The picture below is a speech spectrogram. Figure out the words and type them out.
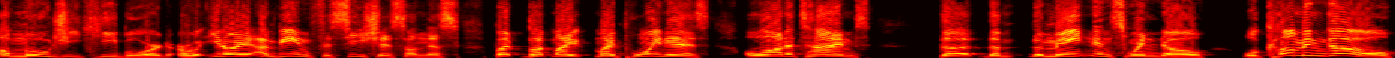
emoji keyboard or you know i'm being facetious on this but but my my point is a lot of times the the the maintenance window will come and go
